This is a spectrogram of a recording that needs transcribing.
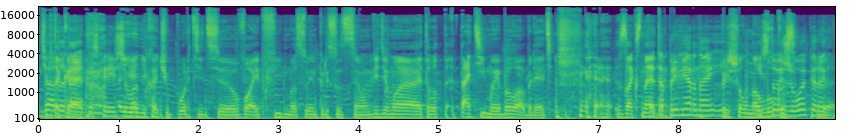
Типа такая, это скорее А всего... Я не хочу портить э, вайб фильма своим присутствием. Видимо, это вот та Тима и была, блядь. Зак Это Снайдер примерно и- пришел на из той Лукас, же оперы. да,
